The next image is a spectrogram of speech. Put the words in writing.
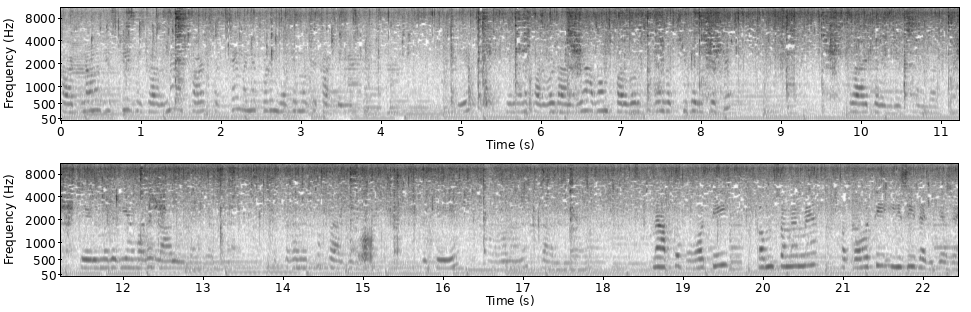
काटना हो, जिसकी प्रकार में आप काट सकते हैं। मैंने थोड़े मोटे मोटे काटे हैं। ये मैंने परवर डाल दिया। अब हम परवर को बहुत अच्छी तरीके से फ्राई करेंगे इसके अंदर तेल में जब ये हमारे लाल हो जाएँगे, इस तरह हम इसको फ्राई करेंगे। देखिए ये मैंने डाल दिया है। मैं आपको बहुत ही कम समय में और बहुत ही इजी तरीके से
